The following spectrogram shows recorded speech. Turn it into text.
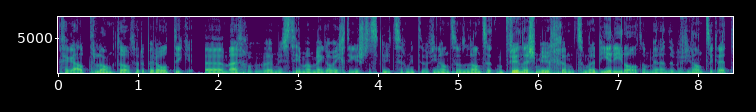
kein Geld verlangt habe für eine Beratung. Ähm, einfach, weil mir das Thema mega wichtig ist, dass die Leute sich mit den Finanzen auseinandersetzen. Und früher du mich zum Bier einladen und wir haben über Finanzen geredet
